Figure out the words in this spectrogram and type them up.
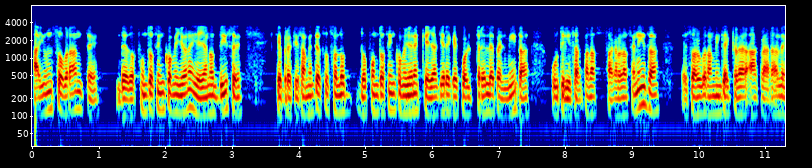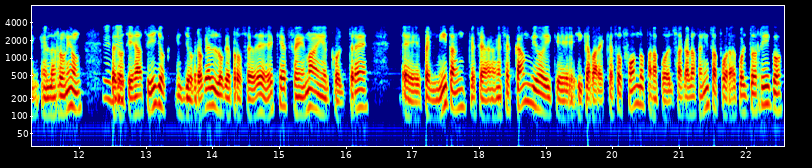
hay un sobrante de 2.5 millones y ella nos dice que precisamente esos son los 2.5 millones que ella quiere que Coltrés le permita utilizar para sacar la ceniza. Eso es algo también que hay que aclarar en, la reunión. Pero si es así, yo, yo creo que lo que procede es que FEMA y el Coltrés eh, permitan que se hagan esos cambios y que, y que aparezcan esos fondos para poder sacar la ceniza fuera de Puerto Rico,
